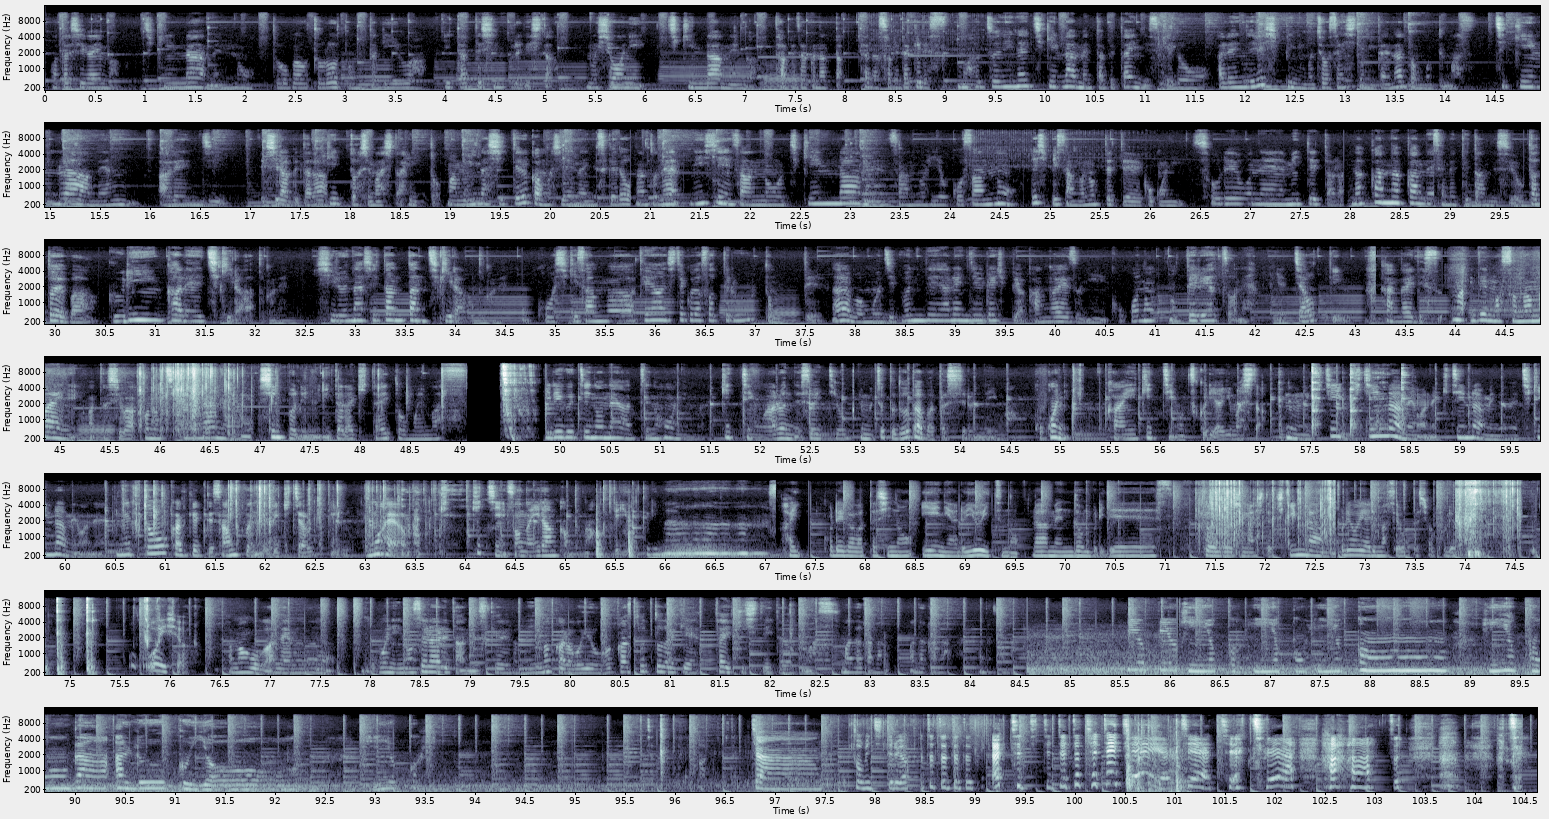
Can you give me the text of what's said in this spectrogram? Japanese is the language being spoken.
私が今チキンラーメンの動画を撮ろうと思った理由は至ってシンプルでした。無性にチキンラーメンが食べたくなった。ただそれだけです。まあ普通にねチキンラーメン食べたいんですけどアレンジレシピにも挑戦してみたいなと思ってます。チキンラーメンアレンジで調べたらヒットしましたヒット。まあみんな知ってるかもしれないんですけどなんとね日清さんのチキンラーメンさんのひよこさんのレシピさんが載っててここに。それをね見てたらなかなかね攻めてたんですよ。例えばグリーンカレーチキラーとかね。汁なし担々チキラーとかね公式さんが提案してくださってると思ってならばもう自分でアレンジレシピは考えずにここの載ってるやつをねやっちゃおうっていう。考えですまあでもその前に私はこのチキンラーメンをシンプルにいただきたいと思います。入り口のねあっちの方にもキッチンはあるんですよ一応。でもちょっとドタバタしてるんで今ここに簡易キッチンを作り上げました。でもキチンキチンラーメンはねキチンラーメンじゃないチキンラーメンはね熱湯をかけて3分でできちゃうっていう。もはやキッチンそんないらんかもなっていう。作りますはい。これが私の家にある唯一のラーメン丼です。登場しました。チキンラーメン。これをやりますよ。私はこれを。おいしょ。卵がねもうここに乗せられたんですけれども今からお湯を沸かす。ちょっとだけ待機していただきます。まだかな。まだかなぴよひよこひよこひよこ。ひよこが歩くよ。ひよこ。ひじゃん。飛び散ってるよ。あちゃちゃちゃちゃあちゃちゃちゃちゃちゃちゃちゃあちゃちゃちゃははつ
